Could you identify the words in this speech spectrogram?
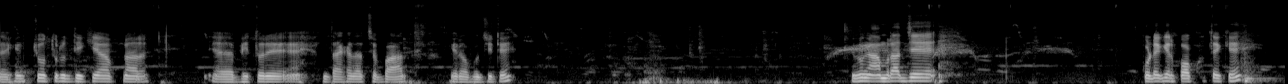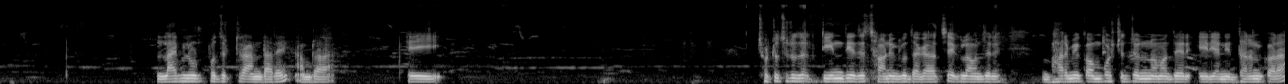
দেখেন, চতুর্দিকে আপনার ভিতরে দেখা যাচ্ছে বাঁধ, এর অপোজিটে এবং আমরা যে কোডেকের পক্ষ থেকে লাইভলিহুড প্রজেক্টের আন্ডারে আমরা এই ছোট ছোট যে টিন দিয়ে যে ছাউনিগুলো দেখা যাচ্ছে, এগুলো আমাদের ভার্মি কম্পোস্টের জন্য আমাদের এরিয়া নির্ধারণ করা।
